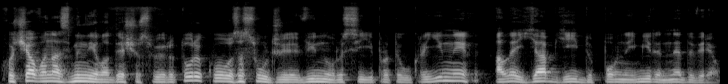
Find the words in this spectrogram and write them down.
Хоча вона змінила дещо свою риторику, засуджує війну Росії проти України, але я б їй до повної міри не довіряв.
